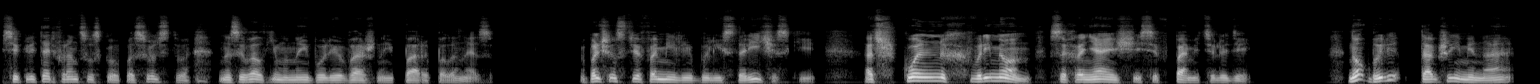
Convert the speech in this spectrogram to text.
секретарь французского посольства называл ему наиболее важные пары полонеза. В большинстве фамилии были исторические, от школьных времен, сохраняющиеся в памяти людей. Но были также имена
